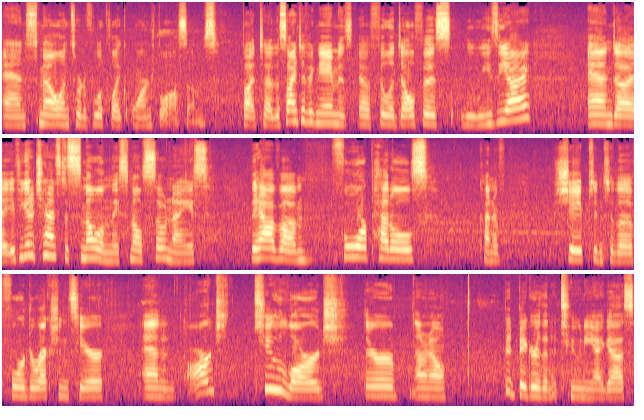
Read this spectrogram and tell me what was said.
and smell and sort of look like orange blossoms. But uh, the scientific name is uh, Philadelphus lewisii. And uh, if you get a chance to smell them, they smell so nice. They have um, four petals kind of shaped into the four directions here and aren't too large. They're, I don't know, a bit bigger than a toonie, I guess.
